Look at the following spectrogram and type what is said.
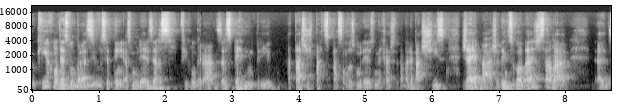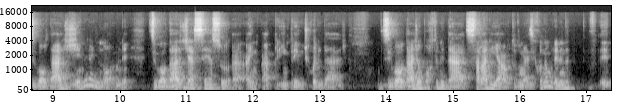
O que, acontece no Brasil? Você tem as mulheres, elas ficam grávidas, elas perdem emprego. A taxa de participação das mulheres no mercado de trabalho é baixíssima, já é baixa. Tem desigualdade de salário, a desigualdade de gênero é enorme, né? Desigualdade de acesso a, a, a emprego de qualidade, desigualdade de oportunidade, salarial, tudo mais. E quando a mulher ainda é,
